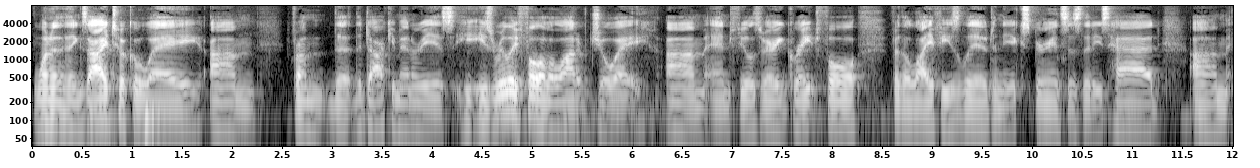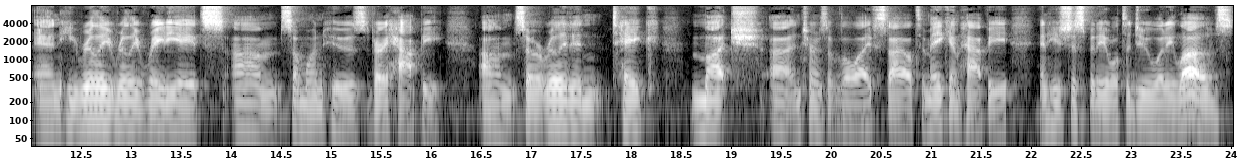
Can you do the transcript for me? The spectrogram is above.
one of the things I took away um, from the the documentary is he, he's really full of a lot of joy um, and feels very grateful for the life he's lived and the experiences that he's had. Um, and he really really radiates um, someone who's very happy. Um, so it really didn't take much uh, in terms of the lifestyle to make him happy, and he's just been able to do what he loves,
